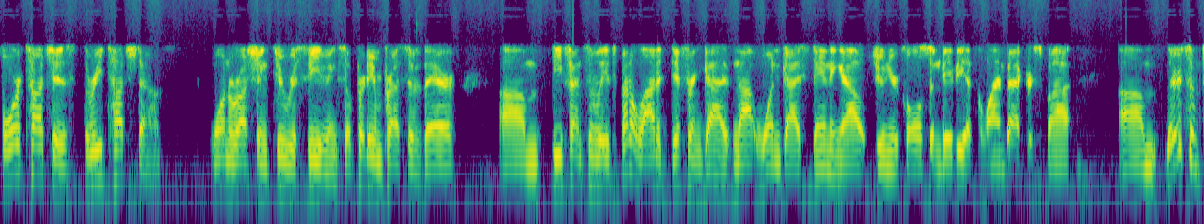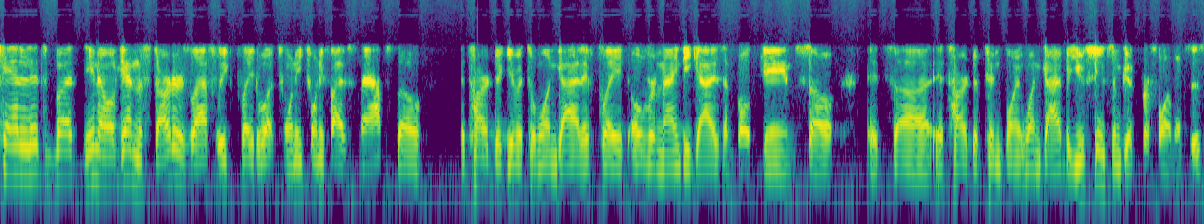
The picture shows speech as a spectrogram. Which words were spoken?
Four touches, three touchdowns one rushing, two receiving. So pretty impressive there. Um, defensively, it's been a lot of different guys, not one guy standing out. Junior Colson maybe at the linebacker spot. Um, there's some candidates, but you know, again, the starters last week played what 20, 25 snaps, so it's hard to give it to one guy. They've played over 90 guys in both games, so it's uh, it's hard to pinpoint one guy. But you've seen some good performances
